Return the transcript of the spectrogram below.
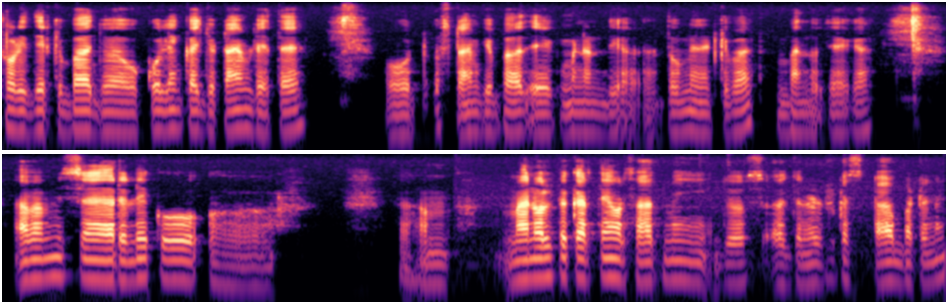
تھوڑی دیر کے بعد جو ہے وہ کولنگ کا جو ٹائم لیتا ہے، وہ اس ٹائم کے بعد ایک منٹ یا دو منٹ کے بعد بند ہو جائے گا۔ اب ہم اس ریلے کو ہم مینول پہ کرتے ہیں اور ساتھ میں ہی جو جنریٹر کا سٹاپ بٹن ہے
